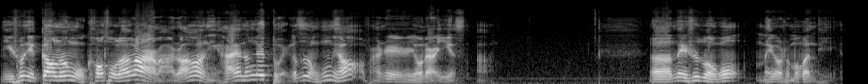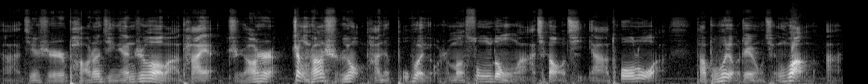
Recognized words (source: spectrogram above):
你说你钢轮毂扣塑料盖吧，然后你还能给怼个自动空调，反正这是有点意思啊。呃，内饰做工没有什么问题啊，即使跑上几年之后吧，它也只要是正常使用，它就不会有什么松动啊、翘起啊、脱落啊，它不会有这种情况的啊。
